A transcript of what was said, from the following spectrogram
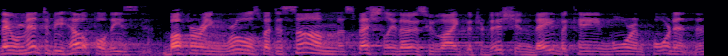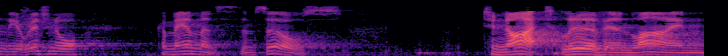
They were meant to be helpful, these buffering rules, but to some, especially those who like the tradition, they became more important than the original commandments themselves. To not live in line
